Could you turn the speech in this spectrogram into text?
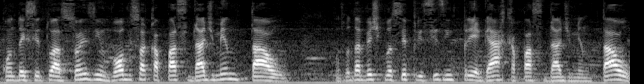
quando as situações envolvem sua capacidade mental. Então, toda vez que você precisa empregar capacidade mental,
